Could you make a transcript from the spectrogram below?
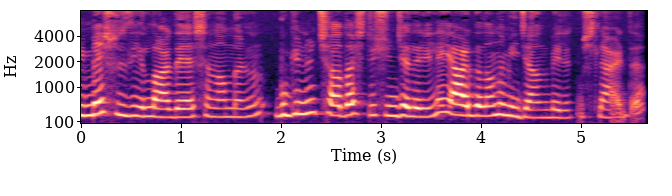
1500 yıllarda yaşananların bugünün çağdaş düşünceleriyle yargılanamayacağını belirtmişlerdi.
